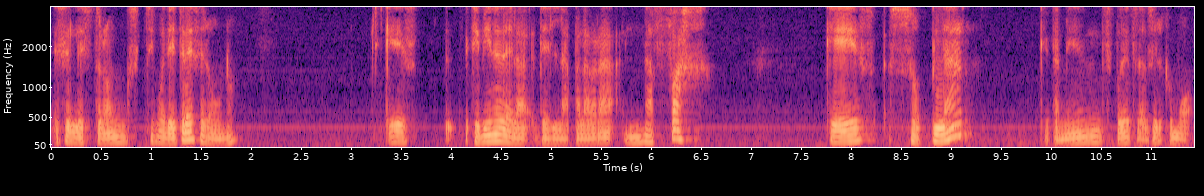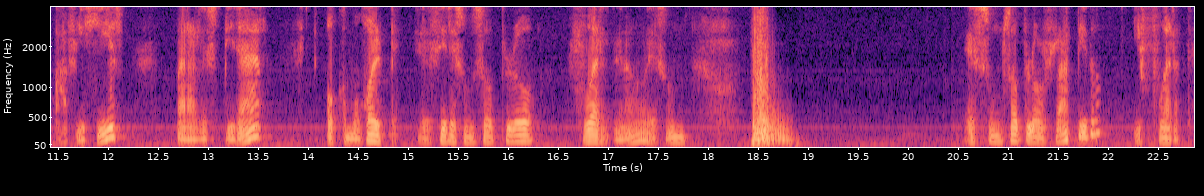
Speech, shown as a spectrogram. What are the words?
es el Strong 5301, que, es, que viene de la, de la palabra Nafaj, que es soplar, que también se puede traducir como afligir, para respirar, o como golpe. Es decir, es un soplo fuerte, ¿no? Es un. Es un soplo rápido y fuerte.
